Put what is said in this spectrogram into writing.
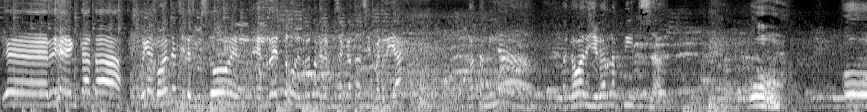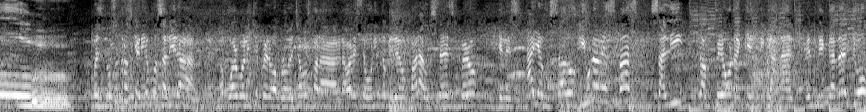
¡Bien! ¡Bien, Cata! Oigan, comenten si les gustó el, el reto, el reto que le puse a Cata si perdía. Cata, mira. Acaba de llegar la pizza. ¡Oh! ¡Oh! Pues nosotros queríamos salir a, a jugar boliche, pero aprovechamos para grabar este bonito video para ustedes. Espero que les haya gustado. Y una vez más, salí campeón aquí en mi canal. En mi canal yo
